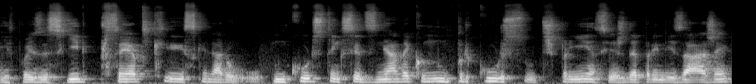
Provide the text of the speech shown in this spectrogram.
E depois, a seguir, percebe que, se calhar, um curso tem que ser desenhado é como um percurso de experiências de aprendizagem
